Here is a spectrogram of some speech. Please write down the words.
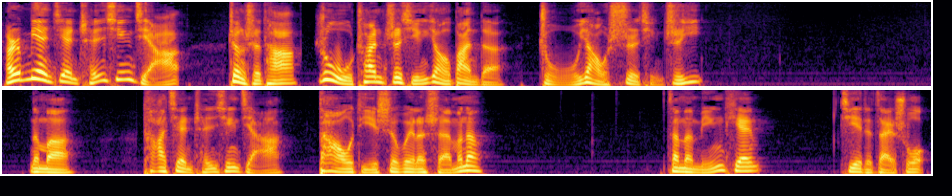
而面见陈兴甲，正是他入川执行要办的主要事情之一。那么，他见陈兴甲到底是为了什么呢？咱们明天接着再说。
